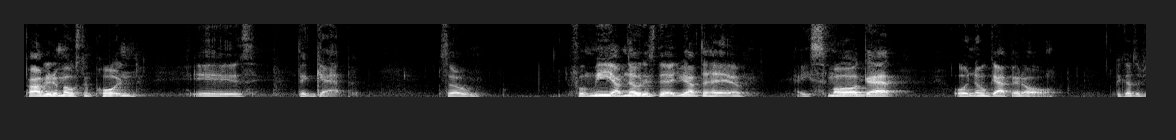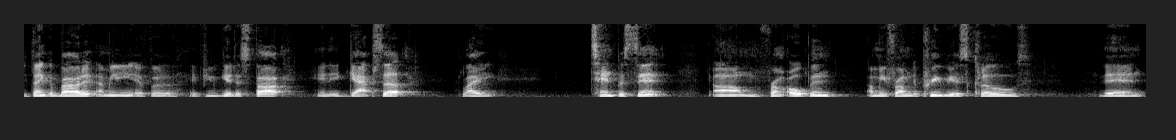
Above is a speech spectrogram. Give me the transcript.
probably the most important is the gap. So, for me, I've noticed that you have to have a small gap or no gap at all. Because if you think about it, I mean, if a if you get a stock and it gaps up like 10% um, from open, I mean, from the previous close, then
